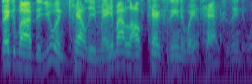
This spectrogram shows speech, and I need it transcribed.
Think about that. You in Cali, man. You might have lost taxes anyway and taxes anyway.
